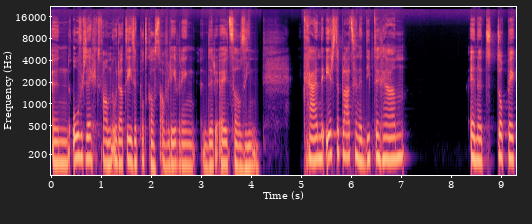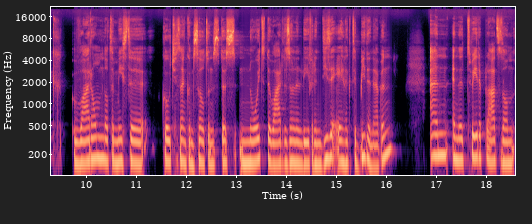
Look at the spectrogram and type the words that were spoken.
een overzicht van hoe dat deze podcastaflevering eruit zal zien. Ik ga in de eerste plaats in de diepte gaan in het topic waarom dat de meeste coaches en consultants dus nooit de waarde zullen leveren die ze eigenlijk te bieden hebben. En in de tweede plaats dan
